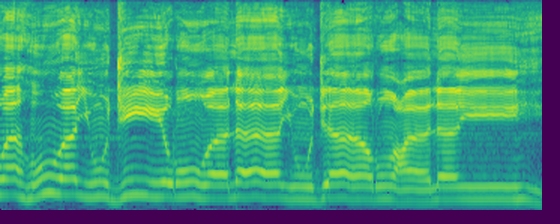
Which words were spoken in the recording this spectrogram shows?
وهو يجير ولا يجار عليه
